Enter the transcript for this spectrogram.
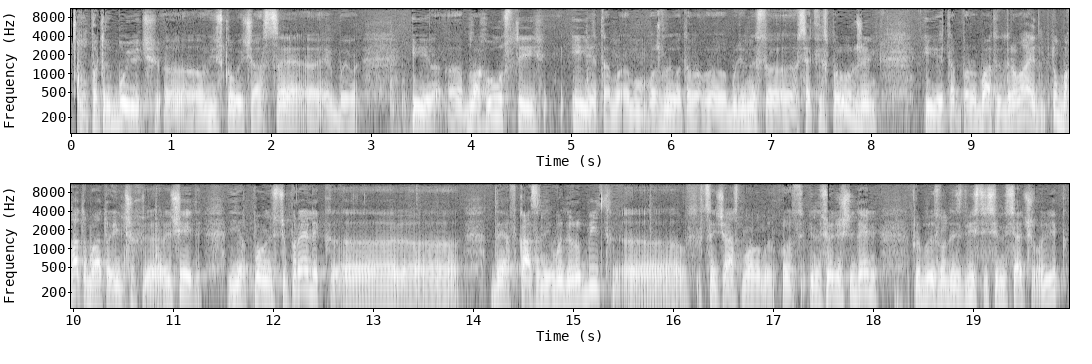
потребують е, військовий час. Це е, якби і е, благоустрій, і там можливо там будівництво всяких споруджень, і там порубати дрова, і ну багато багато інших речей. Є повністю перелік, де вказані види робіт в цей час можна виконувати. І на сьогоднішній день приблизно десь 270 чоловік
